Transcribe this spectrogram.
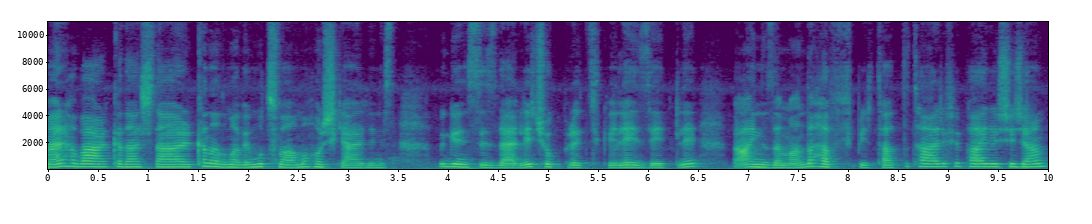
Merhaba arkadaşlar, kanalıma ve mutfağıma hoş geldiniz. Bugün sizlerle çok pratik ve lezzetli ve aynı zamanda hafif bir tatlı tarifi paylaşacağım.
